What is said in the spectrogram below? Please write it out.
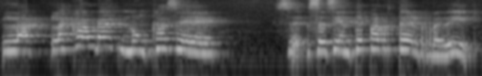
la, cabra nunca se, se, siente parte del redil.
